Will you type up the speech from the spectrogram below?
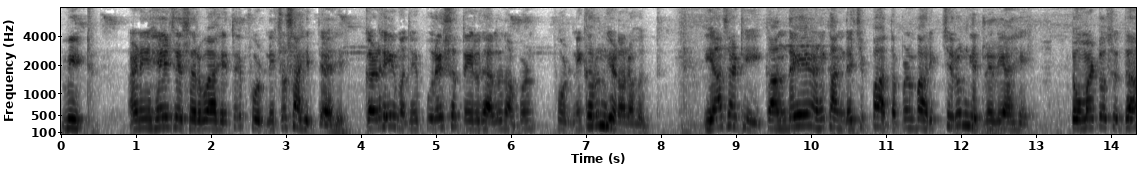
मीठ. आणि हे जे सर्व आहे ते फोडणीचं साहित्य आहे. कढईमध्ये पुरेसं तेल घालून आपण फोडणी करून घेणार आहोत. यासाठी कांदे आणि कांद्याची पात आपण बारीक चिरून घेतलेली आहे. टोमॅटो सुद्धा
